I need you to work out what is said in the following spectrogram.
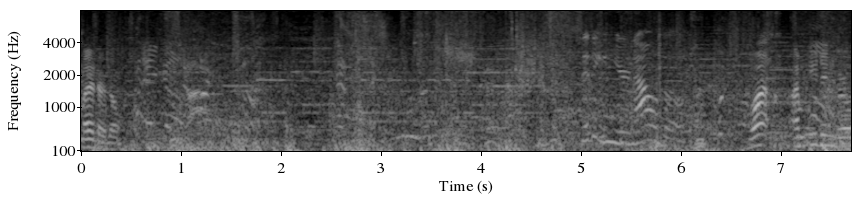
Later though. Sitting here now though. What? I'm eating, bro.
